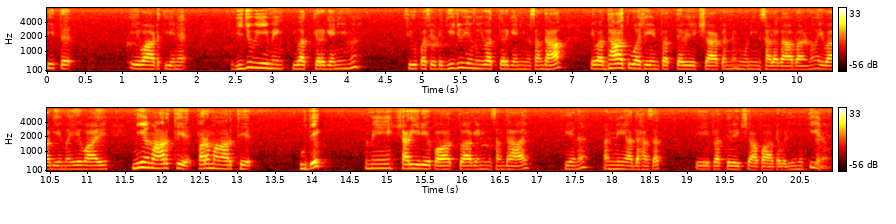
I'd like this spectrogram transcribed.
හිත ඒ වාට තියෙන ගිජු වීමෙන් ඉවත් කර ගැනීම සිව්පසයට ගිජු වීම ඉවත් කර ගැනීම සඳහා ඒවා ධාතු වශයෙන් ප්‍රත්‍යවේක්ෂා කරන නුවණින් සලකා බලනවා. ඒ වගේම ඒ වායේ නියමාර්ථය, පරමාර්ථය උදෙක් මේ ශාරීරිය පවත්වා ගැනීම සඳහායි කියන අන්නේ අදහසත් ඒ ප්‍රත්‍යවේක්ෂා පාඨවලෙහිම තියෙනවා.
